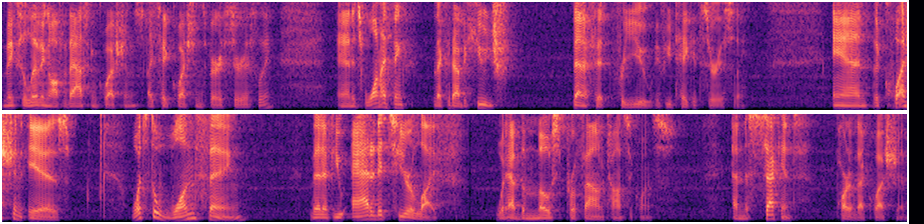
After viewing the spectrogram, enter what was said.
makes a living off of asking questions, I take questions very seriously. And it's one I think that could have a huge benefit for you if you take it seriously. And the question is what's the one thing that if you added it to your life would have the most profound consequence? And the second part of that question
